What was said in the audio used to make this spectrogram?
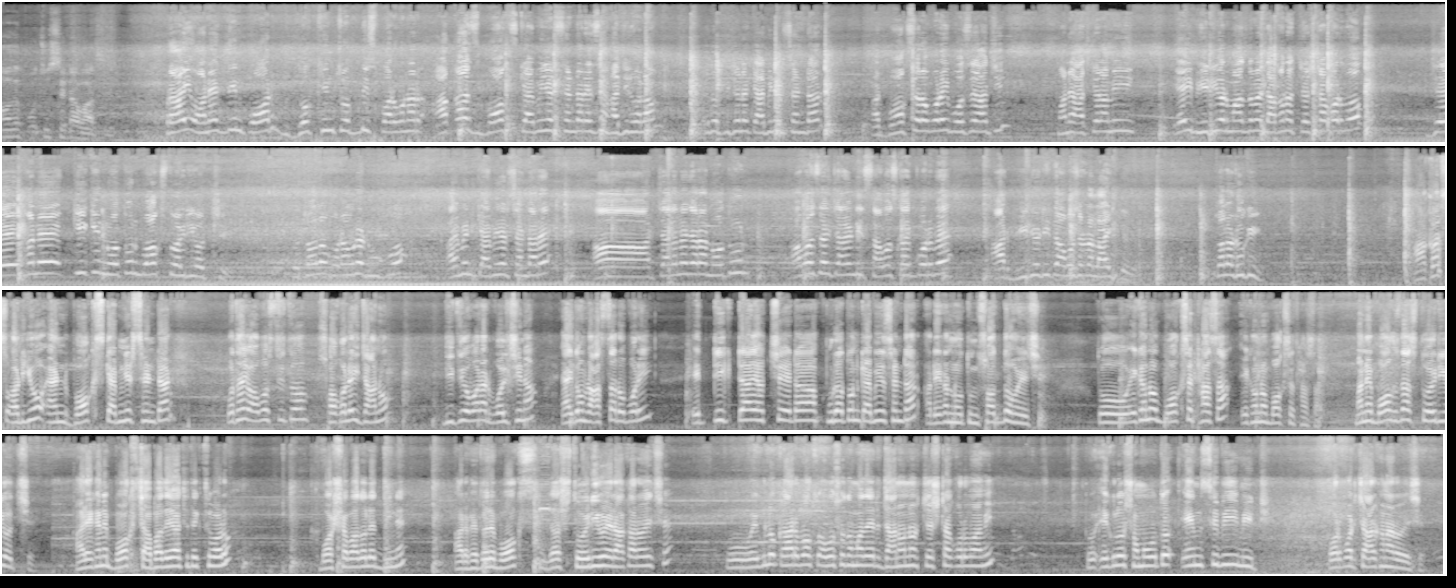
আমাদের প্রচুর সেট আছে। প্রায় অনেক দিন পর দক্ষিণ চব্বিশ পরগনার আকাশ বক্স ক্যাবিনেট সেন্টার এসে হাজির হলাম। তো পিছনে ক্যাবিনেট সেন্টার আর বক্সের ওপরেই বসে আছি। মানে আজকের আমি এই ভিডিওর মাধ্যমে দেখানোর চেষ্টা করব যে এখানে কি কি নতুন বক্স তৈরি হচ্ছে। তো চলো মোটামুটি ঢুকবো। আই মিন ক্যাবিনেট সেন্টারে আর চ্যানেলে যারা নতুন, অবশ্যই চ্যানেলটি সাবস্ক্রাইব করবে। আর ভিডিওটিতে অবশ্যই একটা লাইক দেবে। চলো ঢুকি। Akash audio and box cabinet centre. কোথায় অবস্থিত সকলেই জানো। দ্বিতীয়বার আর বলছি না, একদম রাস্তার ওপরেই। এর দিকটায় হচ্ছে এটা পুরাতন ক্যাবিনেট সেন্টার আর এটা নতুন, সদ্য হয়েছে। তো এখানেও বক্সে ঠাসা, এখানেও বক্সে ঠাসা। মানে বক্স দাস তৈরি হচ্ছে। আর এখানে বক্স চাপা দেওয়া আছে দেখতে পারো। বর্ষা বাদলের দিনে। আর ভেতরে বক্স জাস্ট তৈরি হয়ে রাখা রয়েছে। তো এগুলো কার বক্স অবশ্য তোমাদের জানানোর চেষ্টা করব আমি। তো এগুলো সম্ভবত এমসিবি মিট। পরপর চারখানা রয়েছে।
